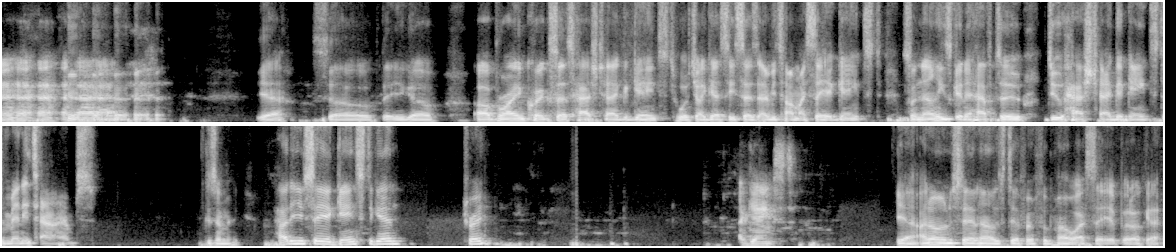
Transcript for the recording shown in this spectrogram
yeah. So there you go. Uh, Brian Quick says hashtag against, which I guess he says every time I say against. So now he's going to have to do hashtag against many times. Because I mean, how do you say against again, Trey? Against. Yeah, I don't understand how it's different from how I say it, but okay.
